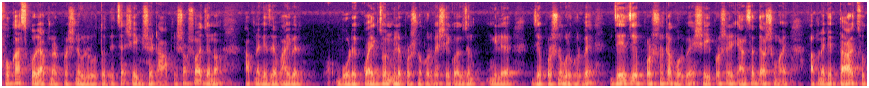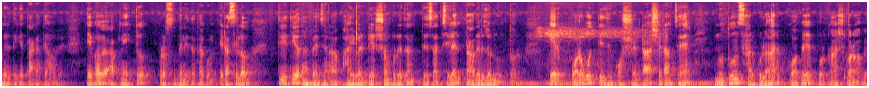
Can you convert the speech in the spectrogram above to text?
ফোকাস করে আপনার প্রশ্নগুলোর উত্তর দিচ্ছেন, সেই বিষয়টা আপনি সবসময়ের জন্য আপনাকে যে ভাইবের বোর্ডে কয়েকজন মিলে প্রশ্ন করবে, সেই কয়েকজন মিলে যে প্রশ্নগুলো করবে, যে যে প্রশ্নটা করবে, সেই প্রশ্নের অ্যান্সার দেওয়ার সময় আপনাকে তার চোখের দিকে তাকাতে হবে। এভাবে আপনি একটু প্রস্তুতি নিতে থাকুন। এটা ছিল তৃতীয় ধাপে যারা ভাইবার ডেট সম্পর্কে জানতে চাচ্ছিলেন তাদের জন্য উত্তর। এর পরবর্তী যে কোশ্চেনটা সেটা হচ্ছে নতুন সার্কুলার কবে প্রকাশ করা হবে?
